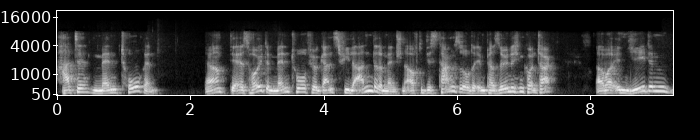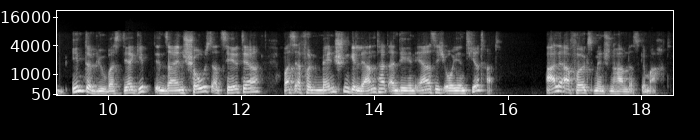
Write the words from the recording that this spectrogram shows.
hatte Mentoren. Ja, der ist heute Mentor für ganz viele andere Menschen auf die Distanz oder im persönlichen Kontakt. Aber in jedem Interview, was der gibt, in seinen Shows erzählt er, was er von Menschen gelernt hat, an denen er sich orientiert hat. Alle Erfolgsmenschen haben das gemacht.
